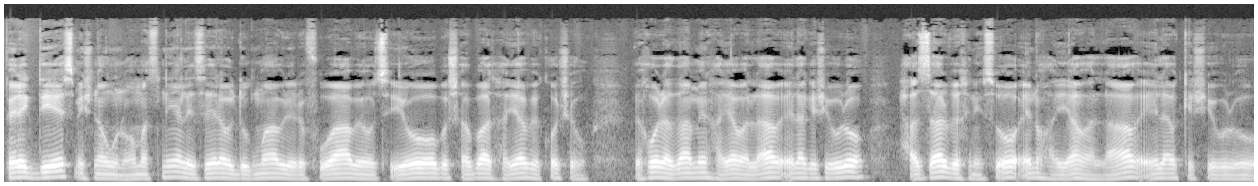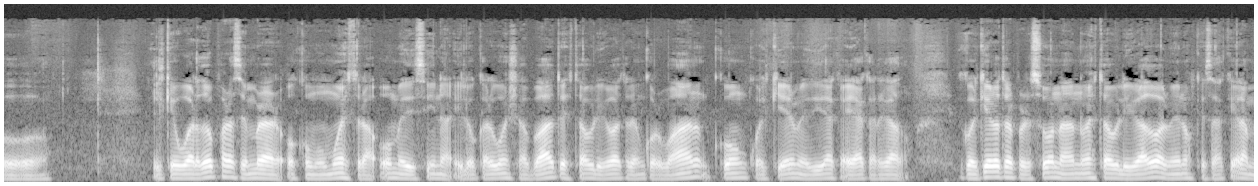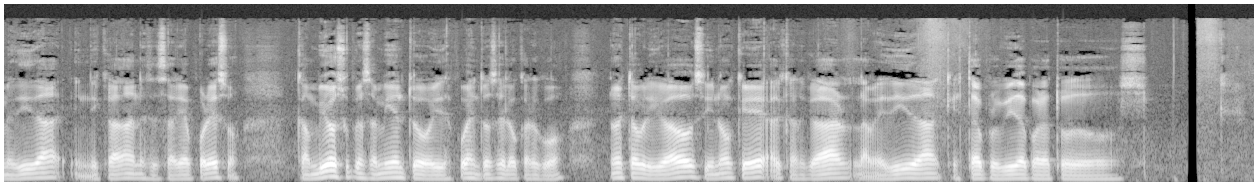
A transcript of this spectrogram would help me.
פרק 10, משנה 1, המצניע לזרע ולדוגמה ולרפואה והוציאו בשבת חייב וכלשהו, וכל אדם אין חייב עליו אלא כשיעורו, חזר והכניסו אינו חייב עליו אלא כשיעורו. El que guardó para sembrar o como muestra o medicina y lo cargó en Shabbat está obligado a traer un corbán con cualquier medida que haya cargado. Y cualquier otra persona no está obligado al menos que saque la medida indicada necesaria por eso. Cambió su pensamiento y después entonces lo cargó. No está obligado, sino que al cargar la medida que está prohibida para todos.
